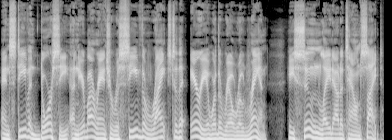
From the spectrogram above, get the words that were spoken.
and Stephen Dorsey, a nearby rancher, received the rights to the area where the railroad ran. He soon laid out a town site.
